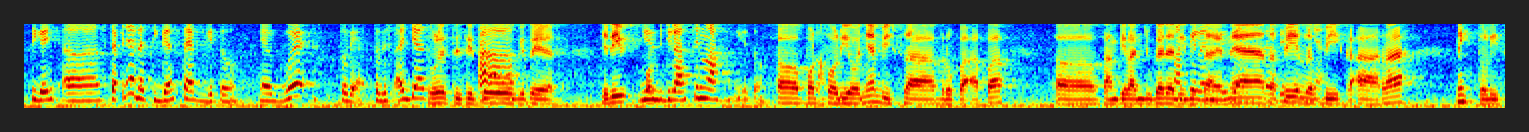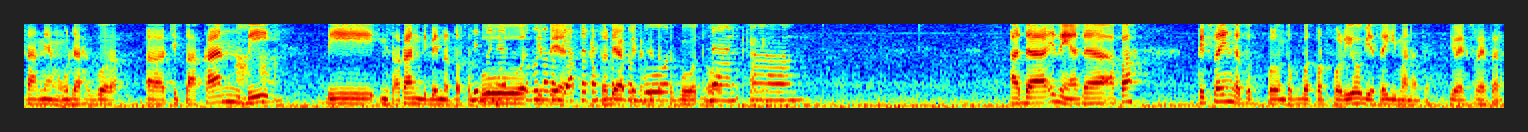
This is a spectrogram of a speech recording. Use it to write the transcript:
tiga eh, stepnya ada tiga step gitu ya gue tulis tulis aja Tulis di situ Ah, gitu ya. Jadi jelasin lah gitu eh, portfolionya bisa berupa apa? eh, tampilan juga dari Tampilan desainnya, juga dari tapi desainnya. lebih ke arah nih tulisan yang udah gue ciptakan di Ah, ah. Di misalkan di banner tersebut, di banner tersebut gitu atau ya di aplikasi atau di tersebut, aplikasi tersebut. dan Oke. eh, ada ini ada apa tips lain nggak tuh kalau untuk buat portfolio biasanya gimana tuh UX writer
